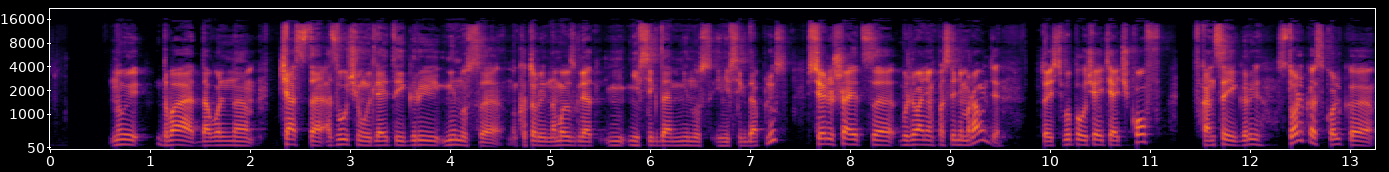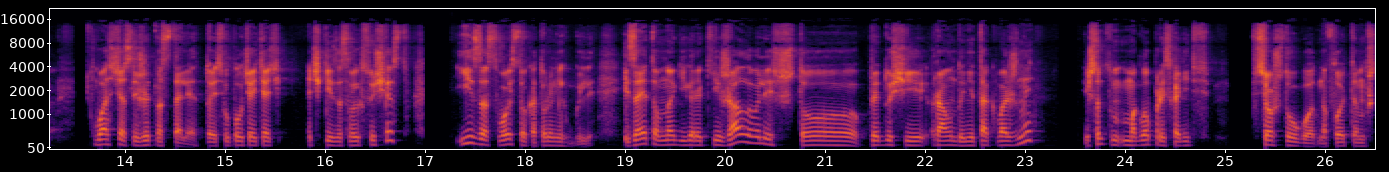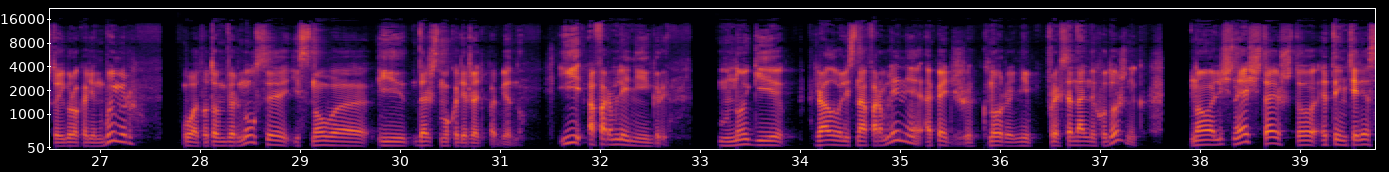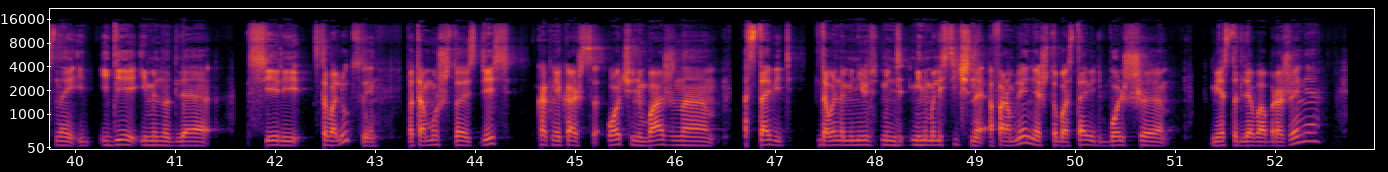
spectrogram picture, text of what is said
Ну и два довольно часто озвучиваемых для этой игры минуса, которые, на мой взгляд, не всегда минус и не всегда плюс. Все решается выживанием в последнем раунде. То есть вы получаете очков в конце игры столько, сколько у вас сейчас лежит на столе. То есть вы получаете оч- очки за своих существ и за свойства, которые у них были. Из-за этого многие игроки жаловались, что предыдущие раунды не так важны, и что-то могло происходить все, что угодно. Вплоть там, что игрок один вымер, вот, потом вернулся и снова, и даже смог одержать победу. И оформление игры. Многие жаловались на оформление. Опять же, Кноры не профессиональный художник, но лично я считаю, что это интересная идея именно для серии с эволюцией, потому что здесь, как мне кажется, очень важно оставить довольно мини- минималистичное оформление, чтобы оставить больше места для воображения,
